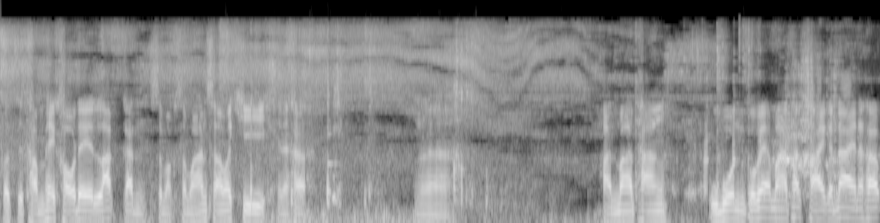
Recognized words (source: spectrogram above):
ก็จะทำให้เขาได้รักกันสมัครสมานสามัคคีนะครับผ่านมาทางอุบลก็แวะมาทักทายกันได้นะครับ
